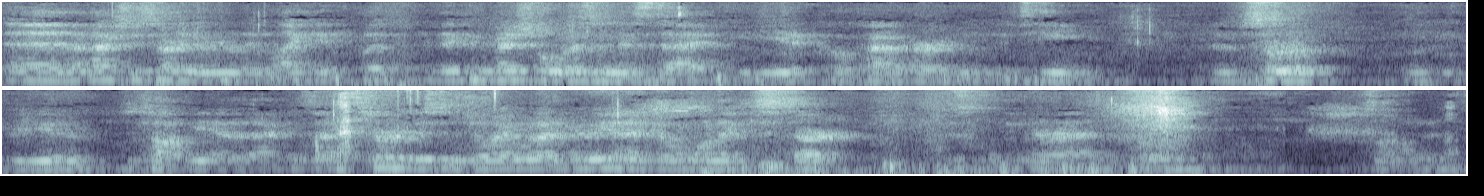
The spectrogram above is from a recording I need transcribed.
and I'm actually starting to really like it. But the conventional wisdom is that you need a co-founder, you need a team. And I'm sort of looking for you to talk me out of that because I'm sort of just enjoying what I'm doing, and I don't want to start just looking around for someone.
